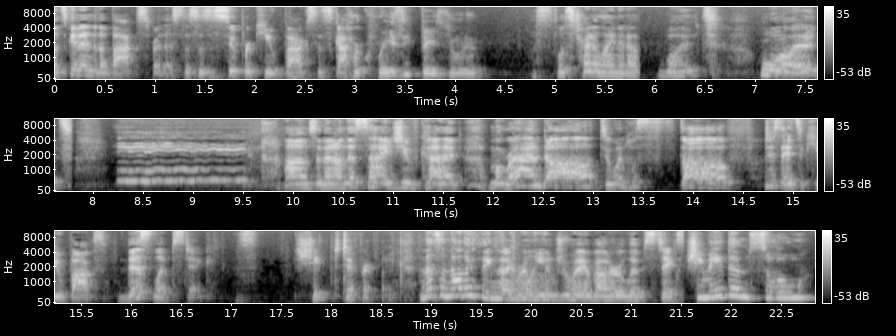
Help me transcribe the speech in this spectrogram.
Let's get into the box for this. This is a super cute box. It's got her crazy face on it. Let's, let's try to line it up. What? What? Um, so then on this side, you've got Miranda doing her stuff. Just, it's a cute box. This lipstick is shaped differently. And that's another thing that I really enjoy about her lipsticks. She made them so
